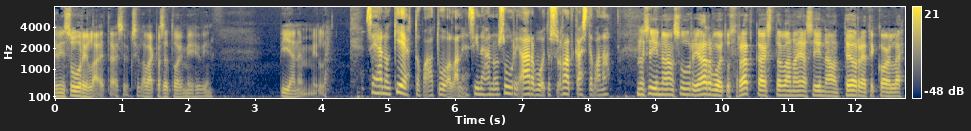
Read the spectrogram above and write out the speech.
hyvin suurilla etäisyyksillä, vaikka se toimii hyvin pienemmillä. Sehän on kiehtovaa tuollainen. Siinähän on suuri arvoitus ratkaistavana. No siinä on suuri arvoitus ratkaistavana ja siinä on teoreetikoille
